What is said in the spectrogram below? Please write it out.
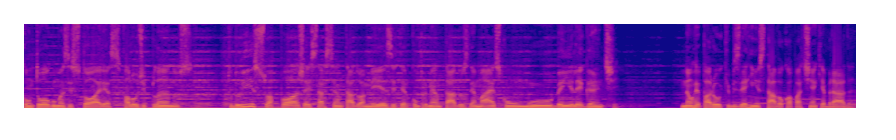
Contou algumas histórias, falou de planos. Tudo isso após já estar sentado à mesa e ter cumprimentado os demais com um mu bem elegante. Não reparou que o bezerrinho estava com a patinha quebrada,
